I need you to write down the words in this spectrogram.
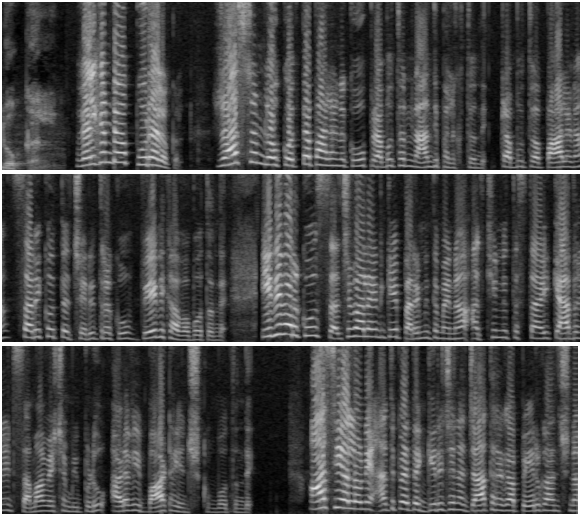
లోకల్ వెల్కమ్ టు పూరాలోకల్ రాష్ట్రంలో కొత్త పాలనకు ప్రభుత్వం నాంది పలుకుతుంది. ప్రభుత్వ పాలన సరికొత్త చరిత్రకు వేదిక అవ్వబోతుంది. ఇది వరకు సచివాలయానికే పరిమితమైన అత్యున్నత స్థాయి కేబినెట్ సమావేశం ఇప్పుడు అడవి బాట ఎంచుకోబోతుంది. ఆసియాలోని అతిపెద్ద గిరిజన జాతరగా పేరుగాంచిన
